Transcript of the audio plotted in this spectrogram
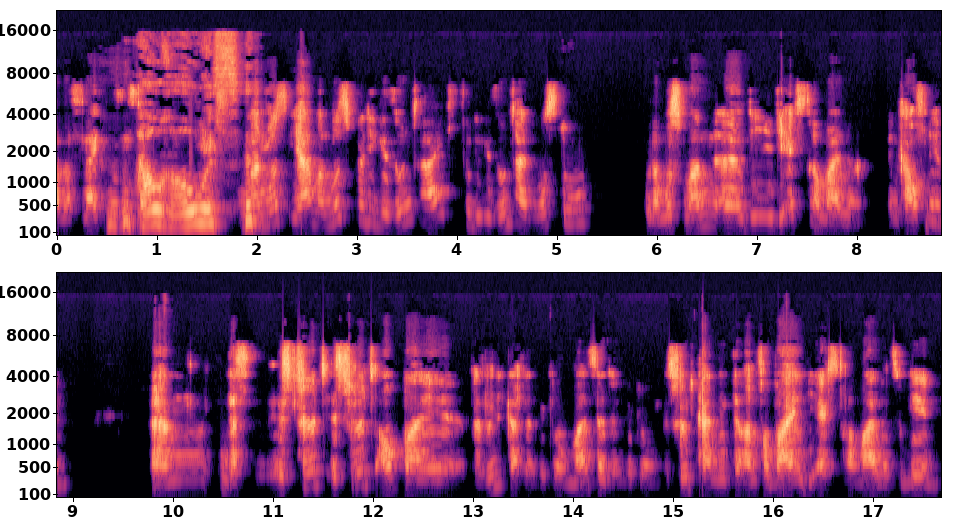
aber vielleicht muss ich Hau raus. man muss, ja, man muss für die Gesundheit, für die Gesundheit musst du oder muss man äh, die die Extrameile in Kauf nehmen. Ähm, das es führt es führt auch bei Persönlichkeitsentwicklung, Mindsetentwicklung, es führt kein Weg daran vorbei, die Extrameile zu gehen.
